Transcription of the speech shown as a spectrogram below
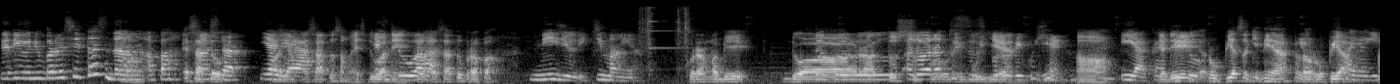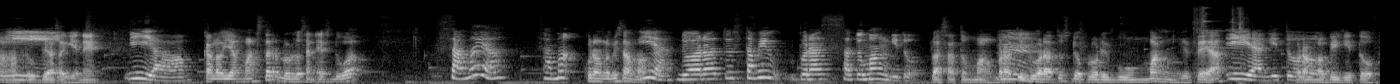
Jadi universitas dan Oh, apa? S1. Master. Iya oh, yang S1 sama S2, nih. S2. Kalau S1 berapa? 21万 ya. Kurang lebih 20 210 ribu yen. ribu yen. Oh. Iya kayak Jadi gitu. rupiah segini ya, kalau rupiah. Kayak gini. ah, rupiah segini. Iya. Kalau yang master lulusan S2 Sama ya. Sama. kurang lebih sama. Iya, 200 tapi plus 1 mang gitu. Plus satu mang, berarti Hmm. 220 ribu mang gitu ya. Iya gitu. kurang lebih gitu.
